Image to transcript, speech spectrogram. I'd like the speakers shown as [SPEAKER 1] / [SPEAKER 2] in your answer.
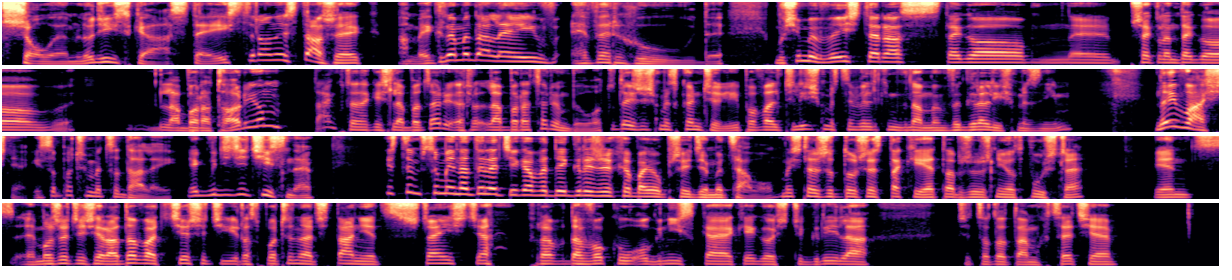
[SPEAKER 1] Czołem ludziska, z tej strony Staszek, a my gramy dalej w Everhood. Musimy wyjść teraz z tego e, przeklętego laboratorium? Tak, to jakieś laboratorium, laboratorium było. Tutaj żeśmy skończyli, powalczyliśmy z tym wielkim gnomem, wygraliśmy z nim. No i właśnie, i zobaczymy co dalej. Jak widzicie cisnę. Jestem w sumie na tyle ciekawy tej gry, że chyba ją przejdziemy całą. Myślę, że to już jest taki etap, że już nie odpuszczę. Więc e, możecie się radować, cieszyć i rozpoczynać taniec szczęścia, prawda, wokół ogniska jakiegoś, czy grilla, czy co to tam chcecie.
